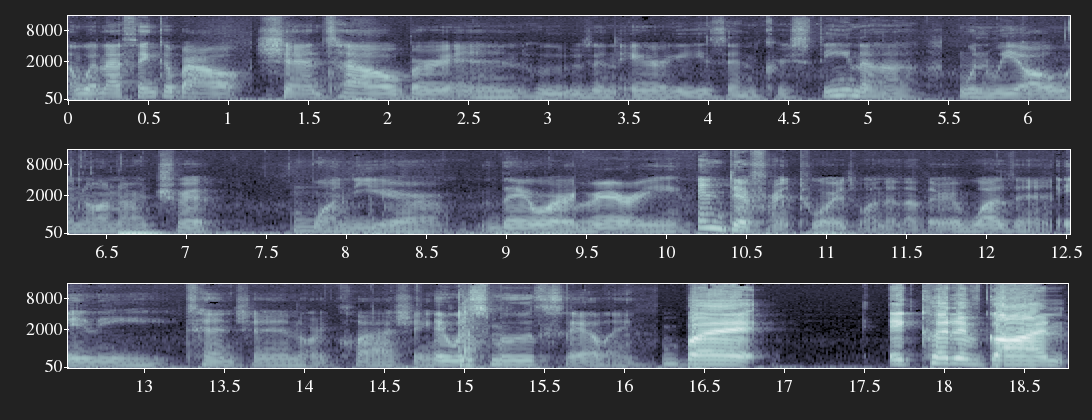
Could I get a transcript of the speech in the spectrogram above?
When I think about Chantel Burton, who's an Aries, and Christina, when we all went on our trip one year, they were very indifferent towards one another. It wasn't any tension or clashing, it was smooth sailing. But it could have gone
